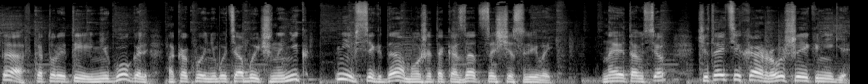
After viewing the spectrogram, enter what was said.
та, в которой ты не Гоголь, а какой-нибудь обычный ник, не всегда может оказаться счастливой. На этом все. Читайте хорошие книги.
